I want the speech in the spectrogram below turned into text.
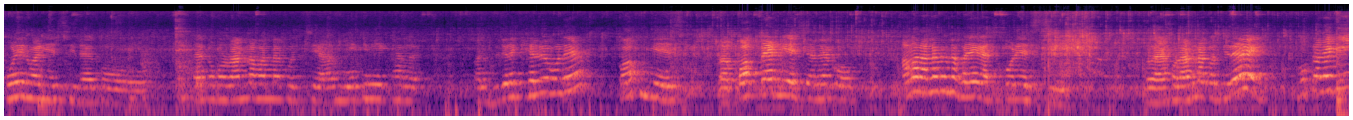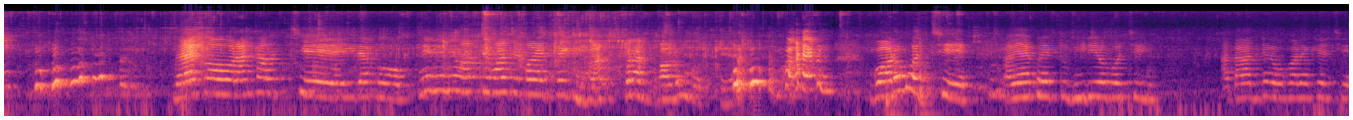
বোনের বাড়ি এসছি দেখো। দেখো আমার রান্না বান্না করছি আমি মেয়েকে নিয়ে খেলা মানে দুজনে খেলবে বলে পপ নিয়ে এসছি। পপ প্যান্ট নিয়ে এসছে দেখো আমার রান্না বান্না হয়ে গেছে করে এসছি। তো এখন রান্না করছি রে মুখটা দেখি। দেখো রান্না হচ্ছে এই দেখো। নে নে নে মাছতে মাছতে করে দেখি। গরম হচ্ছে। এখন গরম হচ্ছে। আমি এখন একটু ভিডিও করছি। আর দুজন ওখানে খেলছে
